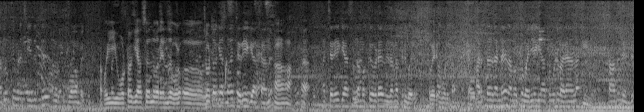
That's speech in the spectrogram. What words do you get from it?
അതൊക്കെ ഇവിടെ ചെയ്തിട്ട് അവർക്ക് പോകാൻ പറ്റും. അപ്പോൾ ഈ ഓട്ടോ ഗ്യാസ് എന്ന് പറയുന്നത് ഓട്ടോ ഗ്യാസ് എന്ന് ചെറിയ ഗ്യാസ് ആണ്. ആ ചെറിയ ഗ്യാസ് നമുക്ക് ഇവിടെ വിതരണത്തിന് വരും. കൊടുക്കാം. അടുത്തത് തന്നെ നമുക്ക് വലിയ ഗ്യാസ് കൂടി വരാനുള്ള സാധ്യതയുണ്ട്.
